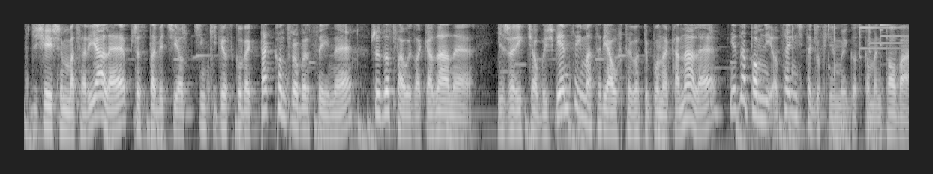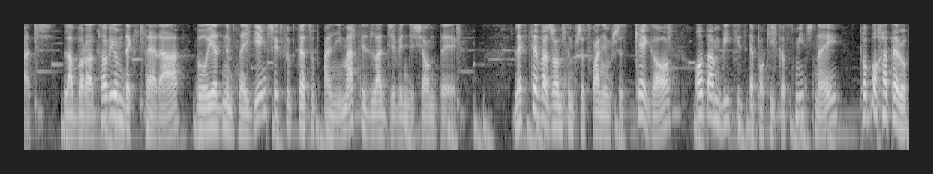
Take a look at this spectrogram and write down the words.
W dzisiejszym materiale przedstawię Ci odcinki kreskówek tak kontrowersyjne, że zostały zakazane. Jeżeli chciałbyś więcej materiałów tego typu na kanale, nie zapomnij ocenić tego filmu i go skomentować. Laboratorium Dextera było jednym z największych sukcesów animacji z lat 90. Lekceważącym przesłaniem wszystkiego, od ambicji z epoki kosmicznej, po bohaterów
